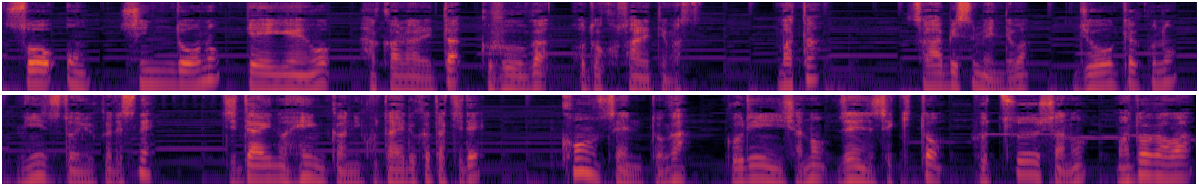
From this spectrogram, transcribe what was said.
騒音、振動の軽減を図られた工夫が施されています。また、サービス面では乗客のニーズというかですね、時代の変化に応える形で、コンセントがグリーン車の全席と普通車の窓側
